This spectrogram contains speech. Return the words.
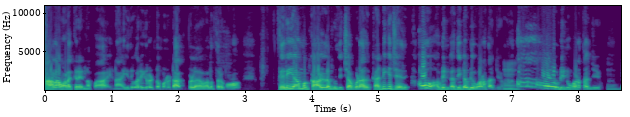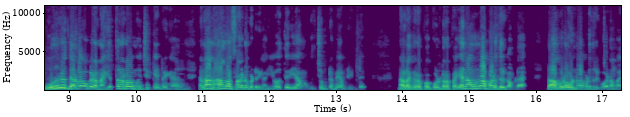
நான்லாம் வளர்க்குறேன்லப்பா நான் இது வரைக்கும் ரெண்டு மூணு டாக் வளர்த்துருக்கோம் தெரியாம கால்ல மிதிச்சா கூட அது கடிக்க செய்யுது ஓ அப்படின்னு கத்திட்டு அப்படி ஓடத்தான் செய்யும். ஓ அப்படின்னு ஓடத்தான் செய்யும். ஒரு தடவை கூட நான் எத்தனை தடவை மிதிச்சிருக்கேன்றீங்க. ஏன்னா நான் தான் சங்கடப்பட்டிருக்கேன் ஐயோ தெரியாம மிதிச்சு விட்டோமே அப்படின்ட்டு நடக்கிறப்ப கொள்றப்ப ஏன்னா ஒன்னா படுத்திருக்கோம்ல. டாக் கூட ஒன்னா படுத்திருக்கோம் நம்ம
